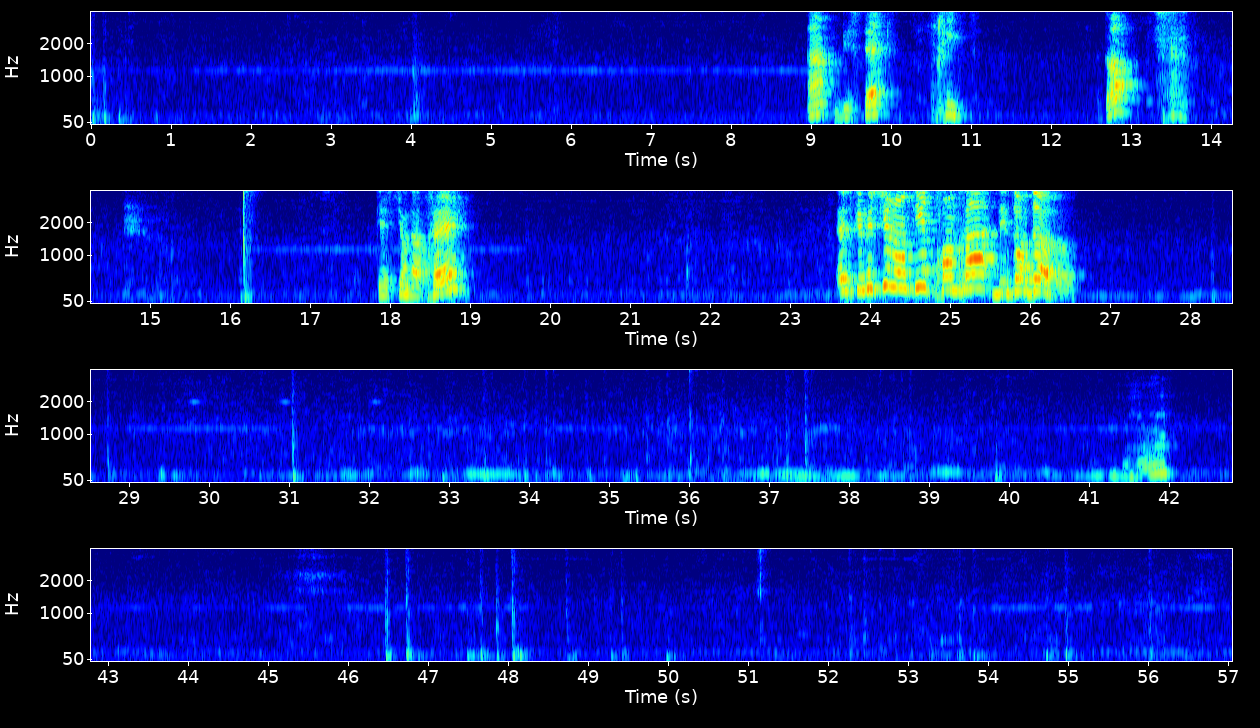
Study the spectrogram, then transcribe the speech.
Un beefsteak frites. D'accord? Question d'après. Est-ce que Monsieur Lantier prendra des hors d'œuvre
